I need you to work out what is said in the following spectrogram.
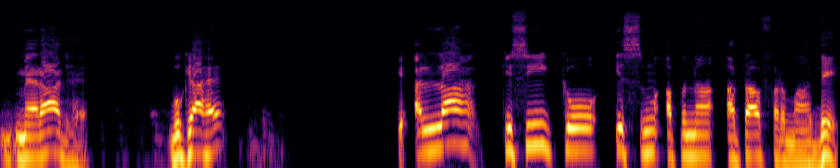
معراج ہے وہ کیا ہے؟ کہ اللہ کسی کو اسم اپنا عطا فرما دے۔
